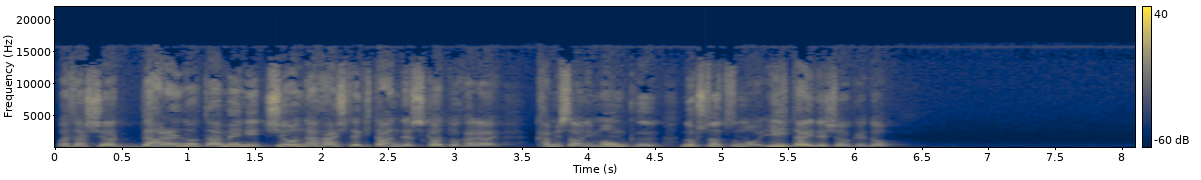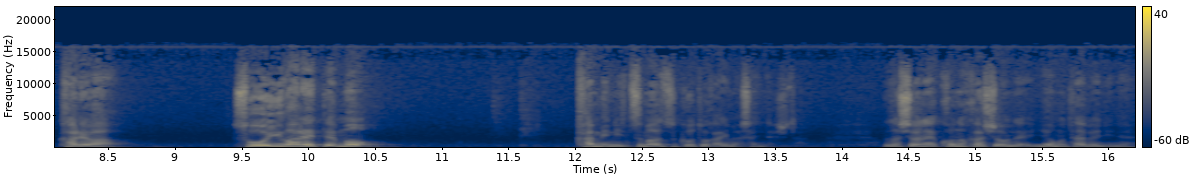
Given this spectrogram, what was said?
私は誰のために血を流してきたんですかと彼は神様に文句の一つも言いたいでしょうけど彼はそう言われても神につまずくことがありませんでした。私はねこの箇所をね読むためにね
